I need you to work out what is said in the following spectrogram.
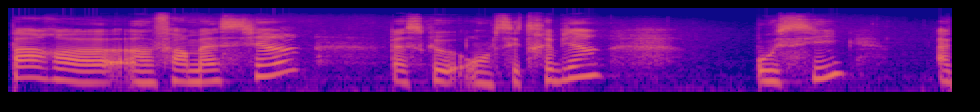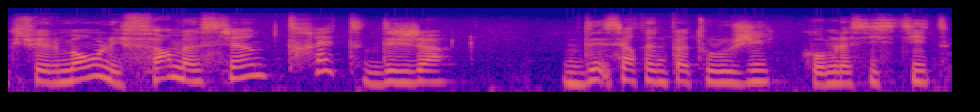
par un pharmacien, parce qu'on le sait très bien, aussi, actuellement, les pharmaciens traitent déjà certaines pathologies comme la cystite,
